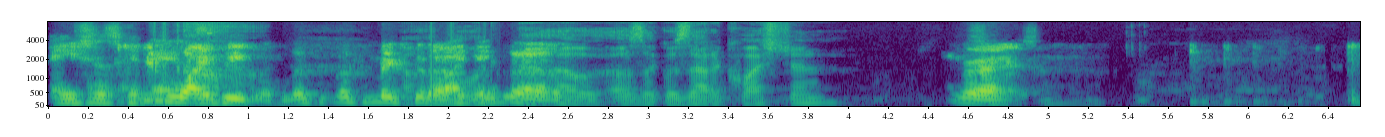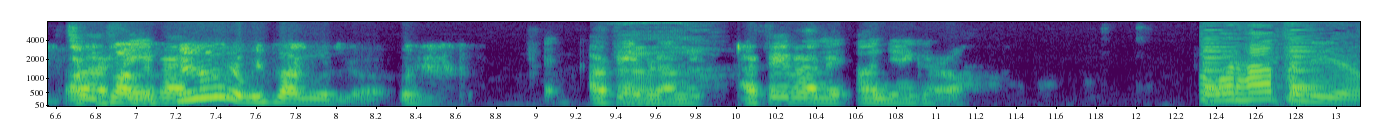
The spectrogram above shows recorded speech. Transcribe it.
Asians can Just dance. white people. Let's let's mix it I, up. was- Let's, uh, I was like, was that a question? Right. So Are we talking favorite, food or are we talking what's going? our favorite, Uh. onion, our favorite onion, onion girl. What happened to you?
